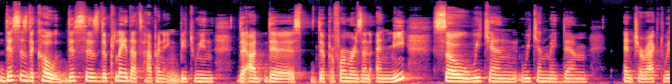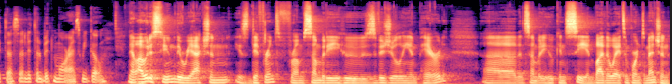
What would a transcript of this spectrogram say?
this is the code this is the play that's happening between the uh, the the performers and, and me so we can we can make them interact with us a little bit more as we go now i would assume the reaction is different from somebody who's visually impaired uh, than somebody who can see. And by the way, it's important to mention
